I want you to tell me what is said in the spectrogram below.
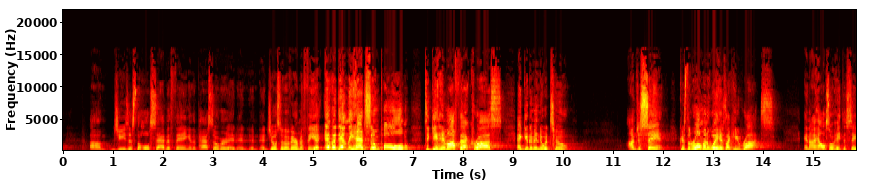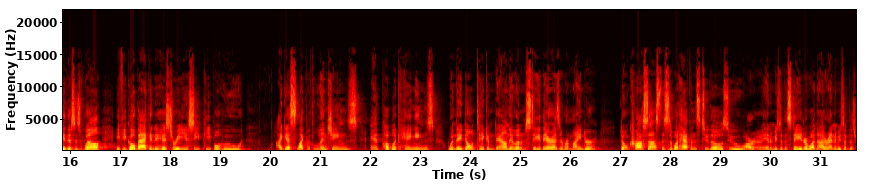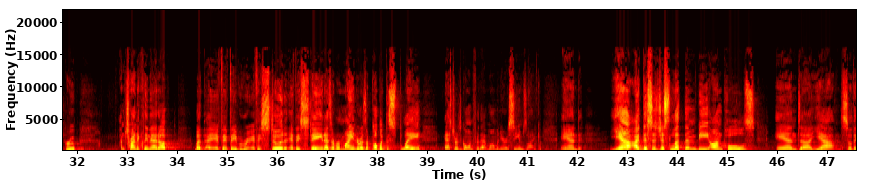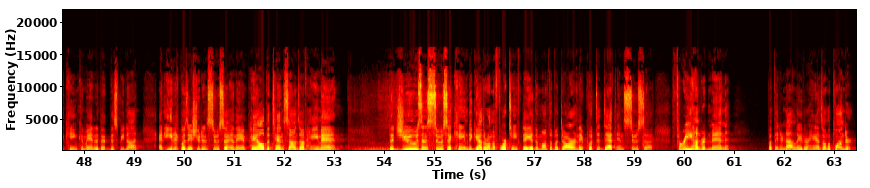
um, Jesus, the whole Sabbath thing and the Passover, and, and, and Joseph of Arimathea evidently had some pull to get him off that cross and get him into a tomb. I'm just saying. Because the Roman way is like he rots. And I also hate to say this as well. If you go back into history, you see people who, I guess, like with lynchings and public hangings, when they don't take them down, they let them stay there as a reminder. Don't cross us. This is what happens to those who are enemies of the state or whatnot, or enemies of this group. I'm trying to clean that up. But if, if, they, if they stood, if they stayed as a reminder, as a public display, Esther's going for that moment here, it seems like. And yeah, I, this is just let them be on poles. And uh, yeah, so the king commanded that this be done. An edict was issued in Susa, and they impaled the ten sons of Haman. The Jews in Susa came together on the 14th day of the month of Adar, and they put to death in Susa 300 men, but they did not lay their hands on the plunder.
